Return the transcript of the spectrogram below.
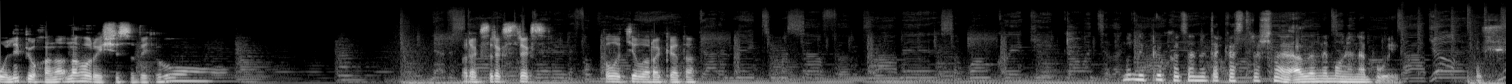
О, ліпьоха на, на горищі сидить. О. Рекс, Рекс, Рекс. Полетіла ракета. Ну, ліпюха це не така страшна, але немає набоїв. Уж.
